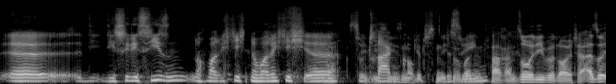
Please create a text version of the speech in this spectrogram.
äh, die, die Silly Season nochmal richtig, noch mal richtig äh, zum Tragen kommt. gibt es nicht nur bei Deswegen, den Fahrern. So, liebe Leute, also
